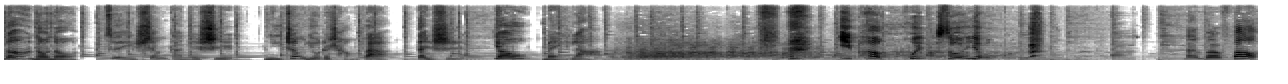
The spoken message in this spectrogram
：No No No，最伤感的是你正留着长发，但是腰没了。一胖毁所有。Number four，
